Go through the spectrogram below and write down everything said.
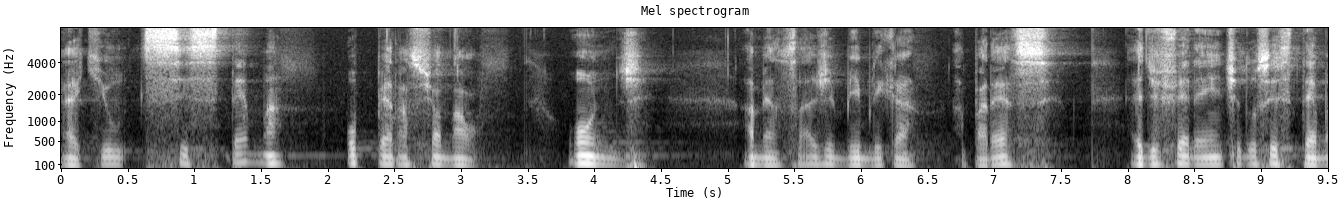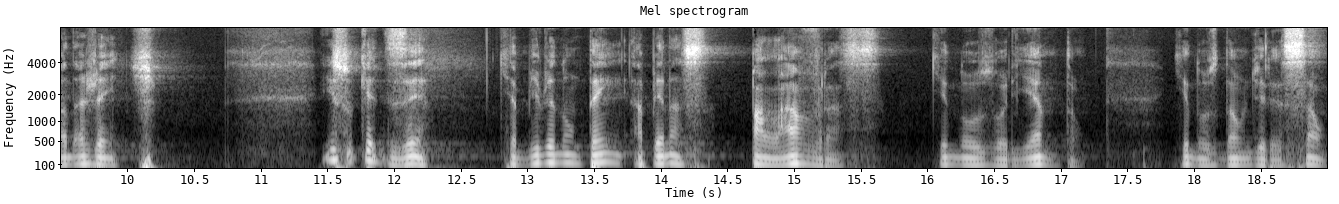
é que o sistema operacional onde a mensagem bíblica aparece é diferente do sistema da gente. Isso quer dizer que a Bíblia não tem apenas palavras que nos orientam, que nos dão direção,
